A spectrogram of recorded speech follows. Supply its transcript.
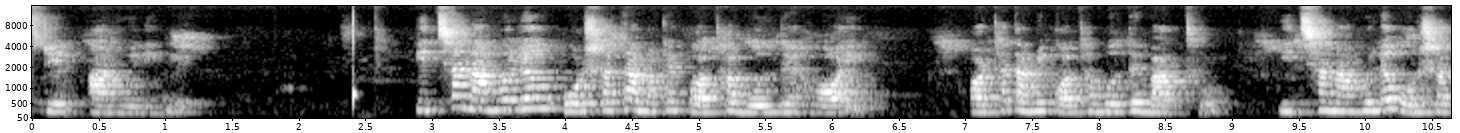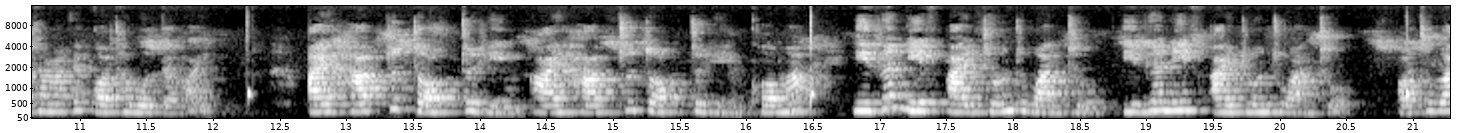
steal unwillingly ইচ্ছা না হলেও ওর সাথে আমাকে কথা বলতে হয়। অর্থাৎ আমি কথা বলতে বাধ্য। ইচ্ছা না হলেও ওর সাথে আমাকে কথা বলতে হয়। I have to talk to him I have to talk to him comma even if I don't want to even if I don't want to অথবা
